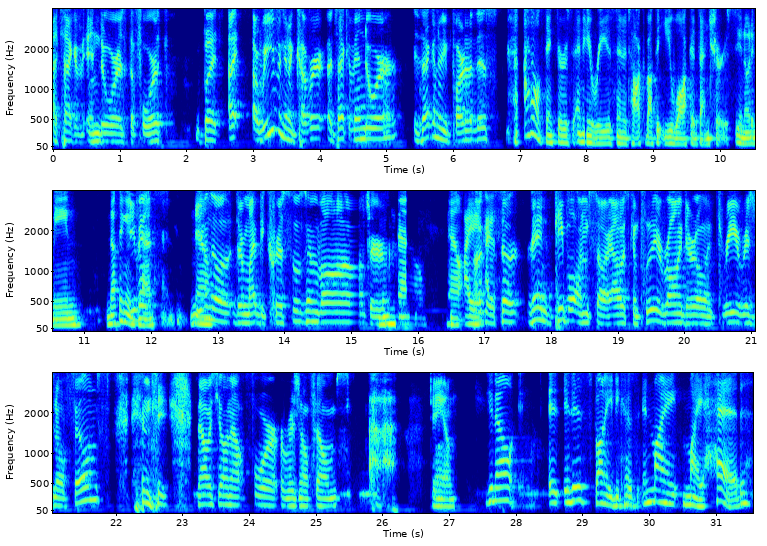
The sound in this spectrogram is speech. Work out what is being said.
Attack of Endor as the fourth. But I, are we even going to cover Attack of Endor? Is that going to be part of this? I don't think there's any reason to talk about the Ewok adventures. You know what I mean? Nothing Even- intense. No. Even though there might be crystals involved, or no. No, I okay, so then people, I'm sorry, I was completely wrong. There are only three original films, and the and I was yelling out four original films. Ah, damn. You know, it, it is funny because in my my head,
